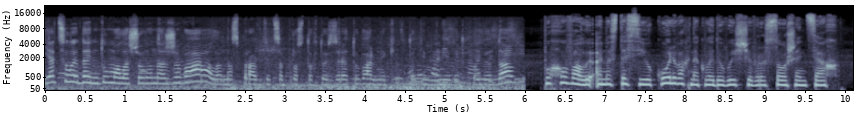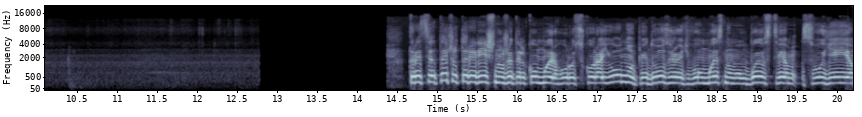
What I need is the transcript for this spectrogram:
я цілий день думала, що вона жива, але насправді це просто хтось з рятувальників тоді мені відповідав. Поховали Анастасію Кольвах на кладовищі в Росошинцях. 34-річну жительку Миргородського району підозрюють в умисному вбивстві своєї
